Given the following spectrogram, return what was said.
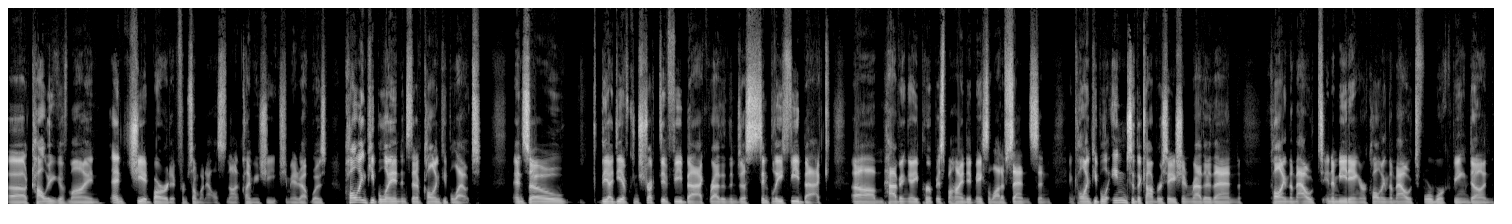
a colleague of mine, and she had borrowed it from someone else, not claiming she she made it up, was calling people in instead of calling people out. And so the idea of constructive feedback rather than just simply feedback, um, having a purpose behind it makes a lot of sense. And and calling people into the conversation rather than calling them out in a meeting or calling them out for work being done,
